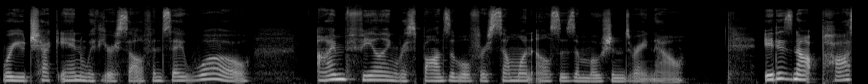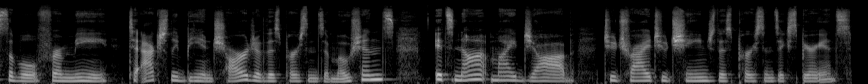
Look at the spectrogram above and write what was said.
where you check in with yourself and say, whoa, I'm feeling responsible for someone else's emotions right now. It is not possible for me to actually be in charge of this person's emotions. It's not my job to try to change this person's experience.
